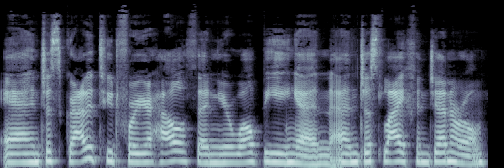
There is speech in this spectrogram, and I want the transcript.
and just gratitude for your health and your well-being and and just life in general.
